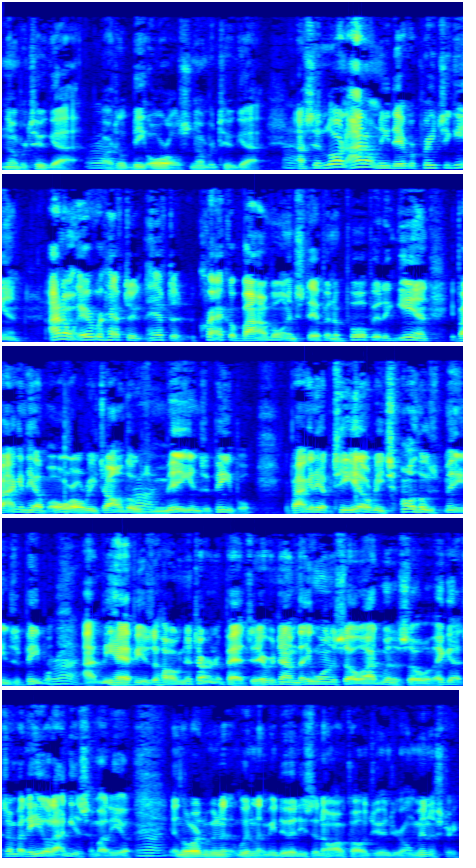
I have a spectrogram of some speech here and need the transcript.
number two guy, or to be Oral's number two guy. I said, Lord, I don't need to ever preach again. I don't ever have to have to crack a Bible and step in a pulpit again. If I can help Oral reach all those Right. millions of people, if I could help TL reach all those millions of people, Right. I'd be happy as a hog in a turnip patch. That every time they want a soul, I'd win a soul. If they got somebody healed, I'd get somebody healed. Right. And the Lord wouldn't, wouldn't let me do it. He said, No, I've called you into your own ministry.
